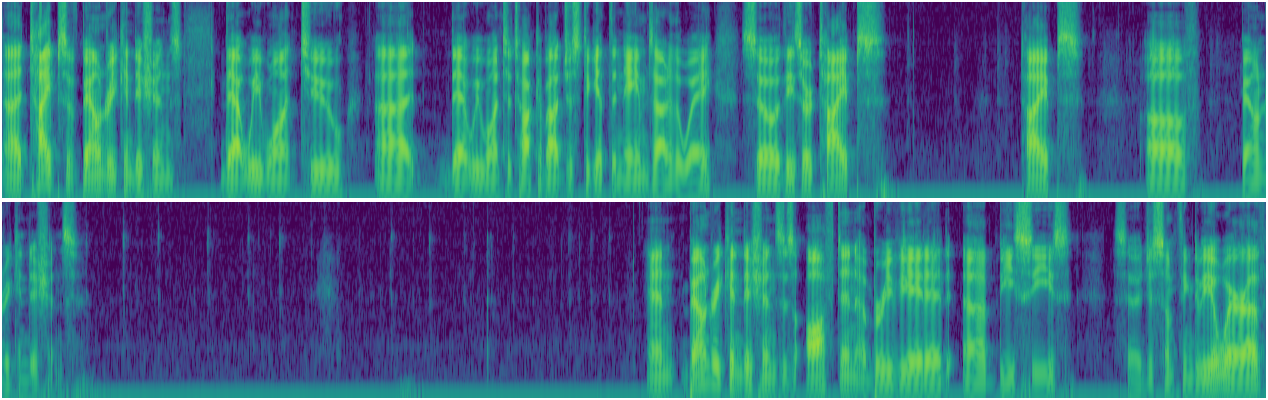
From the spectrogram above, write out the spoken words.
uh, types of boundary conditions that we want to uh, that we want to talk about just to get the names out of the way. So these are types types of boundary conditions. And boundary conditions is often abbreviated uh, BCs. So just something to be aware of.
